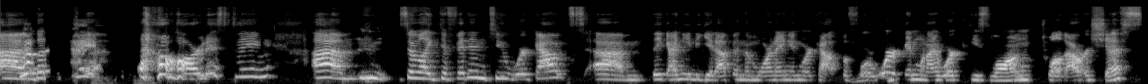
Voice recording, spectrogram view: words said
Um, but the hardest thing, um, so like to fit into workouts, um, like I need to get up in the morning and work out before work. And when I work these long 12 hour shifts,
